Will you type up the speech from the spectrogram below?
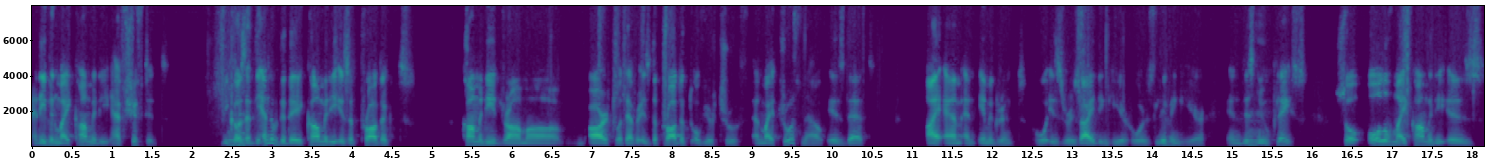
and even my comedy have shifted. Because mm-hmm. at the end of the day, comedy is a product, comedy, drama, art, whatever, is the product of your truth. And my truth now is that I am an immigrant who is residing here, who is living here in this mm-hmm. new place. So all of my comedy is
